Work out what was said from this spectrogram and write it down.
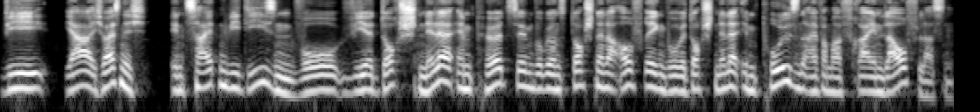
wie, ja, ich weiß nicht, in Zeiten wie diesen, wo wir doch schneller empört sind, wo wir uns doch schneller aufregen, wo wir doch schneller Impulsen einfach mal freien Lauf lassen,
